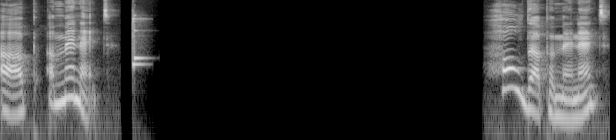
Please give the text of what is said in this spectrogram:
up a minute. Hold up a minute.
